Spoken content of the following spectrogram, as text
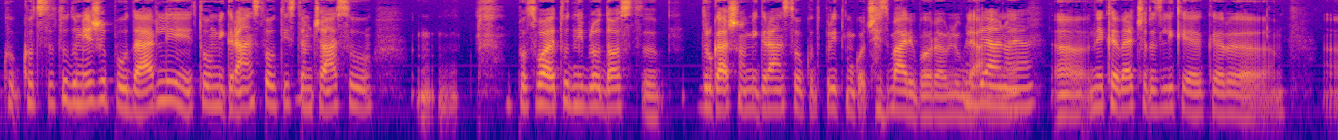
Kot ste tudi mi že poudarili, to migranstvo v tistem času po svoje tudi ni bilo dost eh, drugačno migranstvo, kot prid mogoče iz Maribora v Ljubljano. Ljubljano ne? ja. uh, nekaj več razlike, ker uh,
